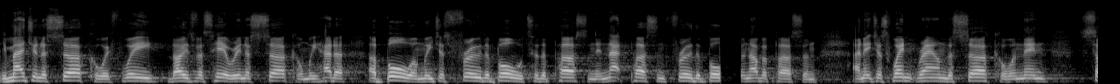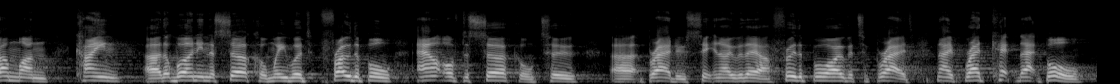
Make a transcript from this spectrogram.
imagine a circle. If we, those of us here, were in a circle and we had a, a ball and we just threw the ball to the person, and that person threw the ball to another person, and it just went round the circle. And then someone came uh, that weren't in the circle, and we would throw the ball out of the circle to uh, Brad, who's sitting over there. I threw the ball over to Brad. Now, if Brad kept that ball,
